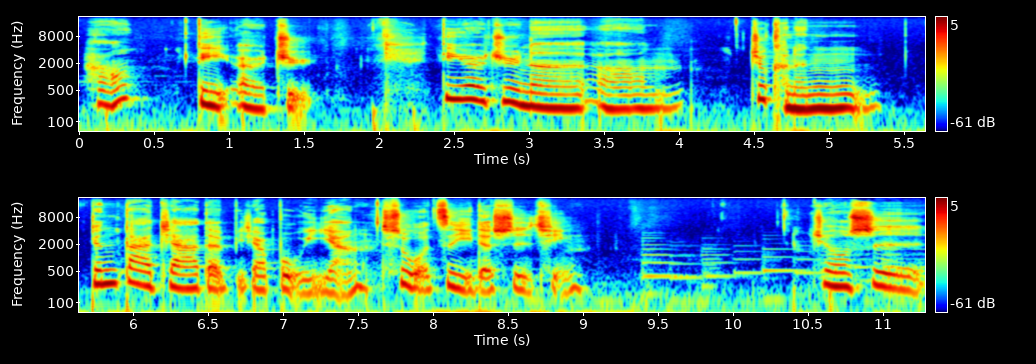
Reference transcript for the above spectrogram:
好，第二句，第二句呢，嗯，就可能跟大家的比较不一样，是我自己的事情。就是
